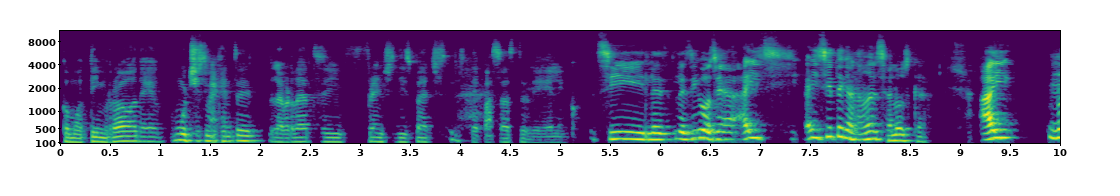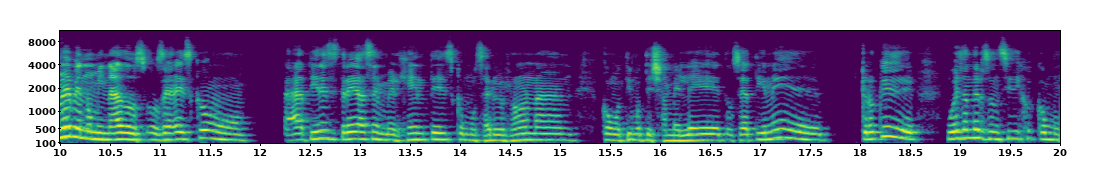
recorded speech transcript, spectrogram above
como Tim Roth, eh, muchísima gente. La verdad, sí, French Dispatch, te pasaste de elenco. Sí, les, les digo, o sea, hay, hay siete ganadores al Oscar. Hay nueve nominados, o sea, es como... ah, tienes estrellas emergentes como Sario Ronan, como Timothée Chamelet, o sea, tiene... Creo que Wes Anderson sí dijo como...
